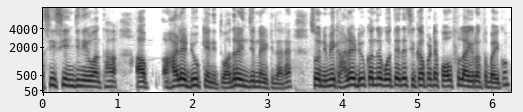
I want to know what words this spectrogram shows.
C C engine ಇರುವಂತಹ, ಆ, ಹಳೆ ಡ್ಯೂಕ್ ಏನಿತ್ತು, ಅದರ ಇಂಜಿನ್ನ ಇಟ್ಟಿದ್ದಾರೆ. ಸೊ ನಿಮಗೆ ಹಳೆ ಡ್ಯೂಕ್ ಅಂದರೆ ಗೊತ್ತೇ ಇದೆ, ಸಿಕ್ಕಾಪಟ್ಟೆ ಪವರ್ಫುಲ್ ಆಗಿರುವಂಥ ಬೈಕು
